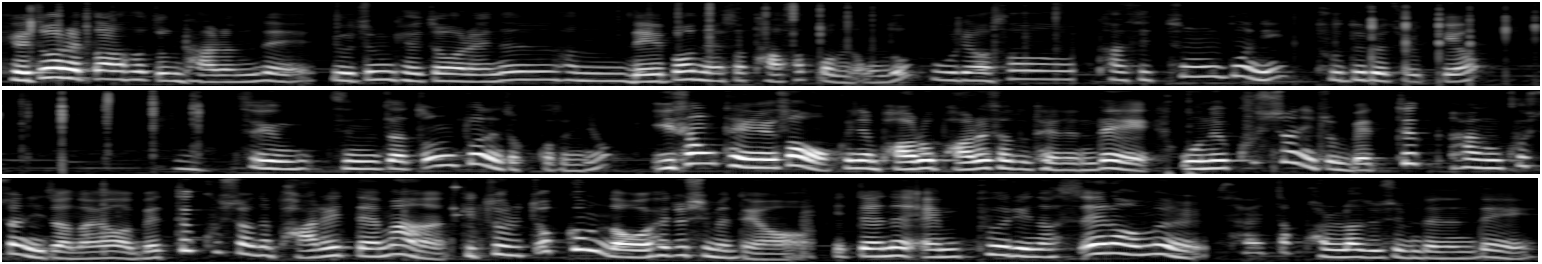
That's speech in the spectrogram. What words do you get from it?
계절에 따라서 좀 다른데 요즘 계절에는 한 4번에서 5번 정도 뿌려서 다시 충분히 두드려 줄게요. 음, 지금 진짜 쫀쫀해졌거든요? 이 상태에서 그냥 바로 바르셔도 되는데 오늘 쿠션이 좀 매트한 쿠션이잖아요. 매트 쿠션을 바를 때만 기초를 조금 더 해주시면 돼요. 이때는 앰플이나 세럼을 살짝 발라주시면 되는데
